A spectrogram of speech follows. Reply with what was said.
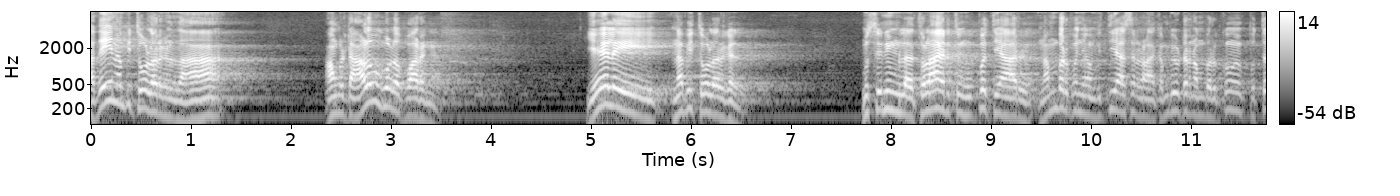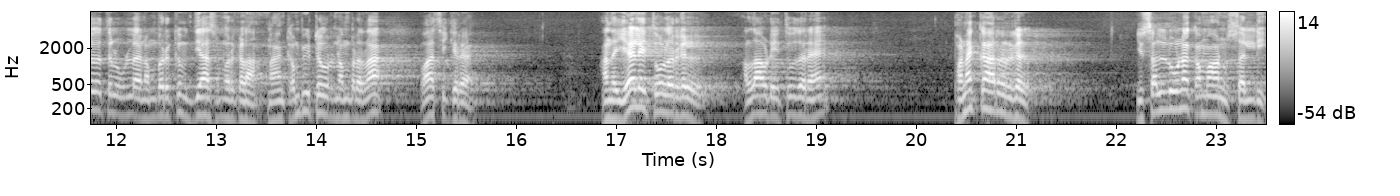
அதே நபி தோழர்கள் தான் அவங்கள்ட்ட அளவுகோலை பாருங்கள் ஏழை நபி தோழர்கள் முஸ்லீமில் தொள்ளாயிரத்தி முப்பத்தி ஆறு நம்பர் கொஞ்சம் வித்தியாசம் இருக்கலாம். கம்ப்யூட்டர் நம்பருக்கும் புத்தகத்தில் உள்ள நம்பருக்கும் வித்தியாசம் இருக்கலாம். நான் கம்ப்யூட்டர் ஒரு நம்பரை தான் வாசிக்கிறேன். அந்த ஏழை தோழர்கள் அல்லாவுடைய தூதரை பணக்காரர்கள் யுசல்லூன கமான் சல்லி.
